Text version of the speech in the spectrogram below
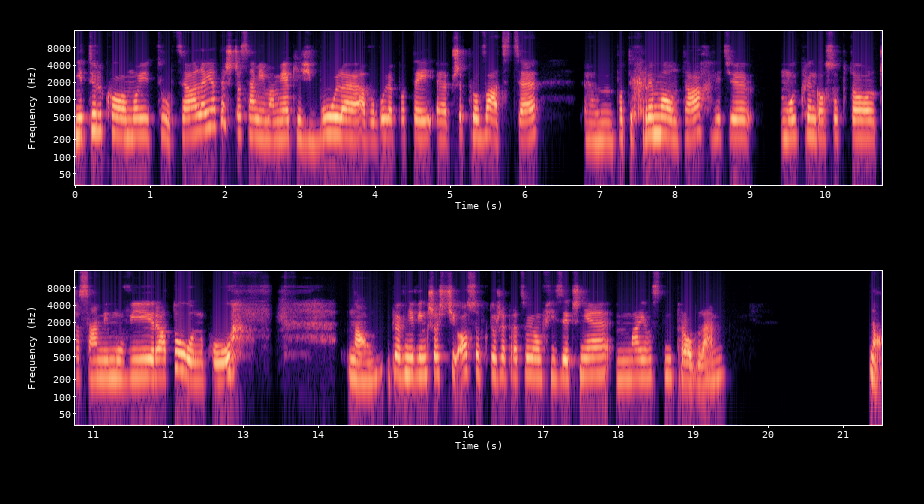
nie tylko mojej córce, ale ja też czasami mam jakieś bóle, a w ogóle po tej e, przeprowadzce, po tych remontach, wiecie, mój kręgosłup to czasami mówi ratunku. No, pewnie większości osób, które pracują fizycznie, mają z tym problem. No,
